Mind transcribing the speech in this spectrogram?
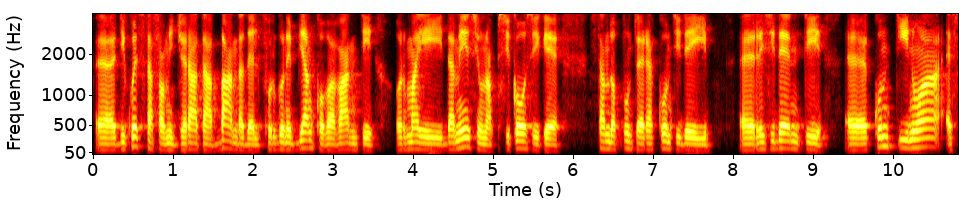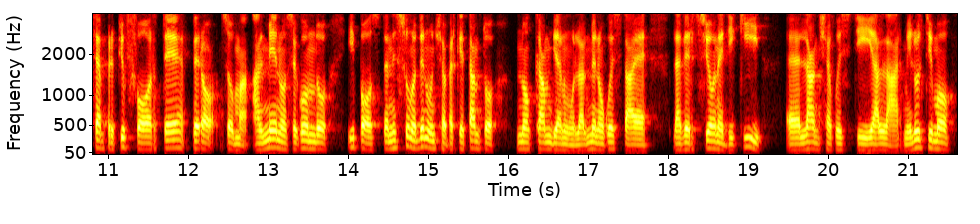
eh, di questa famigerata banda del furgone bianco va avanti ormai da mesi, una psicosi che, stando appunto ai racconti dei eh, residenti, eh, continua, è sempre più forte, però insomma, almeno secondo i post, nessuno denuncia perché tanto non cambia nulla, almeno questa è la versione di chi eh, lancia questi allarmi. L'ultimo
